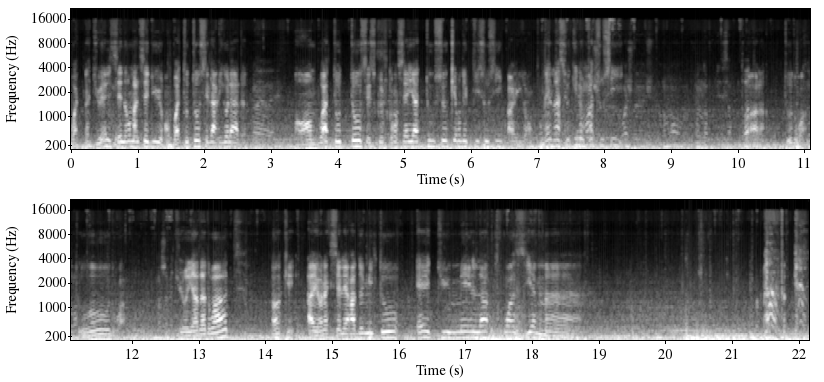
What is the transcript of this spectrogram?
boîte manuelle, c'est normal, c'est dur. En boîte auto, c'est de la rigolade. Ouais, ouais. En boîte auto, c'est ce que je conseille à tous ceux qui ont des petits soucis, par exemple. Même à ceux qui n'ont pas de soucis. Moi, je veux, je veux vraiment prendre un peu ça. Droite Voilà, tout droit, Tout tout droit. Moi, Tu regardes à droite? Ok. Allez, on accélère à 2000 tours et tu mets la troisième.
